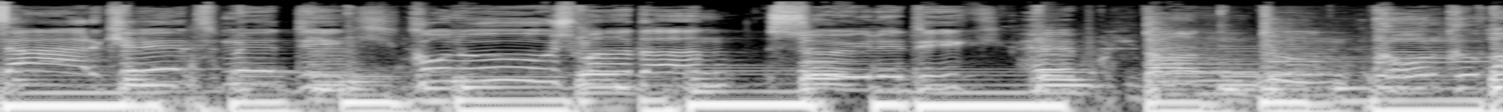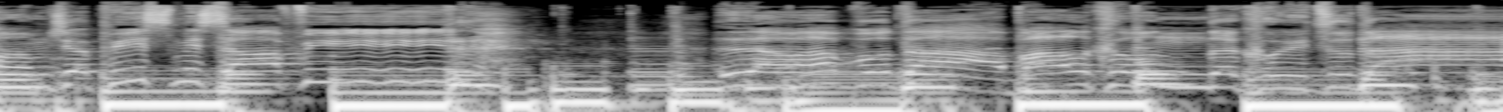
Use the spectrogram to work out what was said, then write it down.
terk etmedik Konuşmadan söyledik hep dandun Korku amca pis misafir balkonda, kuytuda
